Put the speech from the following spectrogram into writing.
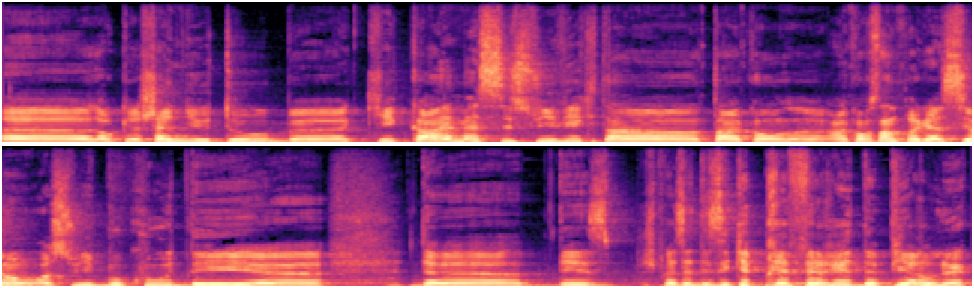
Euh, donc, chaîne YouTube euh, qui est quand même assez suivie, qui est en, en, constante progression, a suivi beaucoup des, euh, de, des, je des équipes préférées de Pierre-Luc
